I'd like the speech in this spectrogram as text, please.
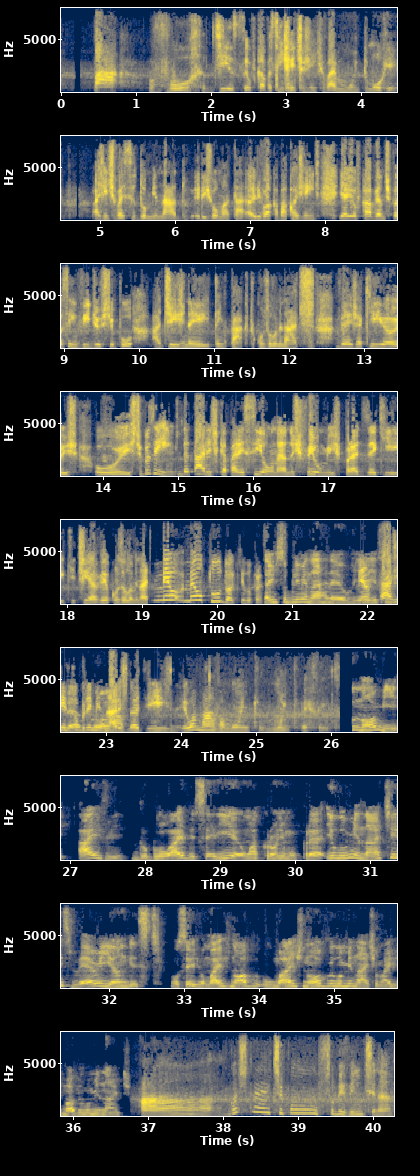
pavor disso. Eu ficava assim, gente, a gente vai muito morrer. A gente vai ser dominado, eles vão matar, eles vão acabar com a gente. E aí eu ficava vendo, tipo assim, vídeos tipo, a Disney tem pacto com os Illuminati. Veja aqui os, os tipo assim, detalhes que apareciam, né, nos filmes para dizer que, que tinha a ver com os Illuminati. Meu, meu tudo aquilo pra Mensagem subliminar, né? Eu via Mensagens isso direto, subliminares da Disney. Eu amava muito, muito perfeito. O nome Ivy, do Blue Ivy, seria um acrônimo para Illuminati's Very Youngest, ou seja, o mais novo, o mais novo Illuminati, o mais novo Illuminati. Ah, gostei, tipo um sub-20, né?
